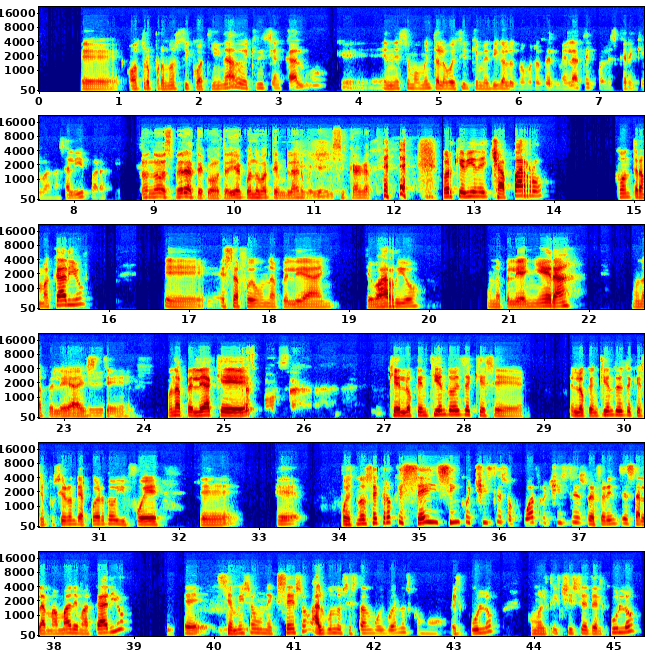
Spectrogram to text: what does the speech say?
eh, otro pronóstico atinado de Cristian Calvo, que en este momento le voy a decir que me diga los números del Melate, cuáles cree que van a salir para que... No, no, espérate, cuando te diga cuándo va a temblar, güey, ahí sí cágate. Porque viene Chaparro contra Macario. Eh, esa fue una pelea de barrio, una pelea ñera, una pelea, Sí. este, una pelea que... Que lo que entiendo es de que se lo que entiendo es de que se pusieron de acuerdo y fue eh, eh, pues no sé creo que seis cinco chistes o cuatro chistes referentes a la mamá de Macario eh, se me hizo un exceso algunos están muy buenos como el culo como el, el chiste del culo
